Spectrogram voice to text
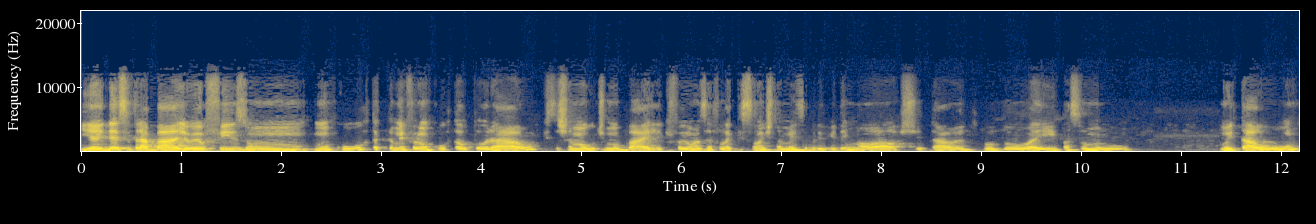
E aí desse trabalho eu fiz um, um curta, que também foi um curta autoral, que se chama Último Baile, que foi umas reflexões também sobre vida e morte e tal. Ele rodou aí, passou no, no Itaú.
